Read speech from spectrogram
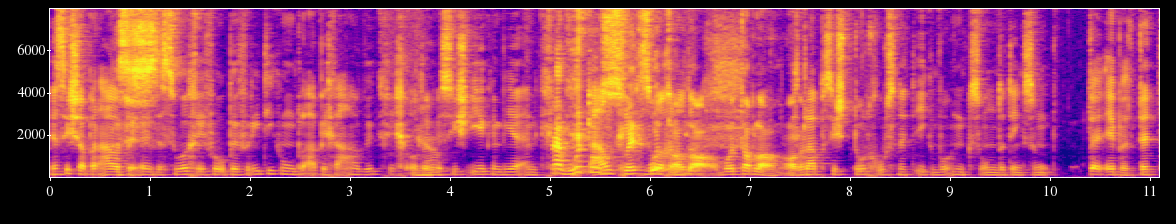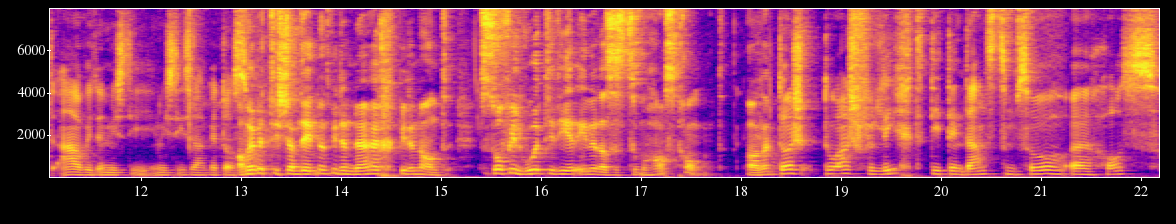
Es ist aber auch Es eine Suche von Befriedigung, glaube ich, auch wirklich. Oder Ja. es ist irgendwie ein Ja, Wut auch aus, Kick Wut suchen, oder? abladen, Wut abladen, Ich glaube, es ist durchaus nicht irgendwo ein gesunder Ding. Und eben, dort auch wieder müsste ich, müsste ich sagen, dass... Aber eben, es ist dann dort nicht wieder näher beieinander. So viel Wut in dir rein, dass es zum Hass kommt. Oder? Du hast, du hast vielleicht die Tendenz zum so äh, Hass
